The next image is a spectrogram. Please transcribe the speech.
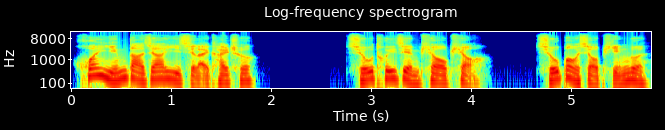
欢迎大家一起来开车。求推荐票票，求爆笑评论，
